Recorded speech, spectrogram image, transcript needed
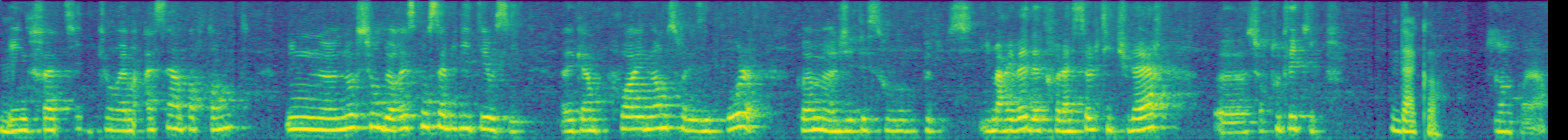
mm. et une fatigue quand même assez importante, une notion de responsabilité aussi, avec un poids énorme sur les épaules comme j'étais sous. Il m'arrivait d'être la seule titulaire euh, sur toute l'équipe. D'accord. voilà.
